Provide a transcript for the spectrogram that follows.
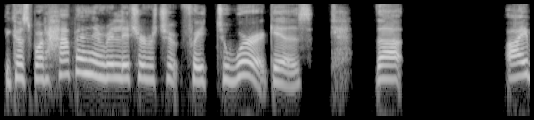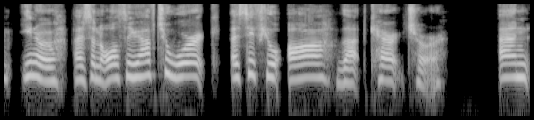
Because what happens in real literature for it to work is that I, you know, as an author, you have to work as if you are that character. And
